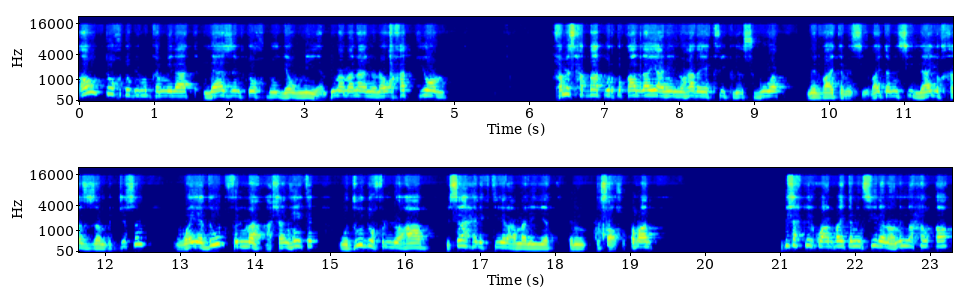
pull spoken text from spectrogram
أو بتأخذه بمكملات لازم تأخذه يوميا. بما معناه إنه لو أخذت يوم خمس حبات برتقال لا يعني إنه هذا يكفيك لأسبوع من فيتامين C. فيتامين C لا يخزن بالجسم ويذوب في الماء. عشان هيك وجوده في اللعاب بيسهل كثير عملية امتصاصه. طبعا بديش أحكي لكم عن فيتامين C لأنه عملنا حلقة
